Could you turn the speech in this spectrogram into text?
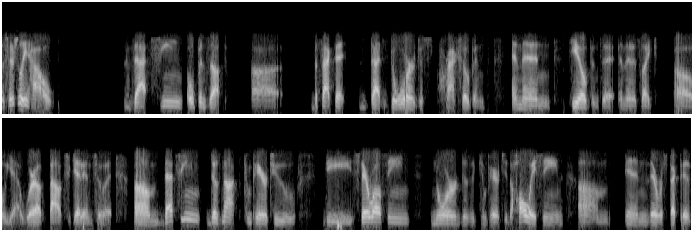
essentially how that scene opens up uh the fact that that door just cracks open and then he opens it and then it's like oh yeah we're about to get into it um that scene does not compare to the stairwell scene, nor does it compare to the hallway scene um, in their respective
